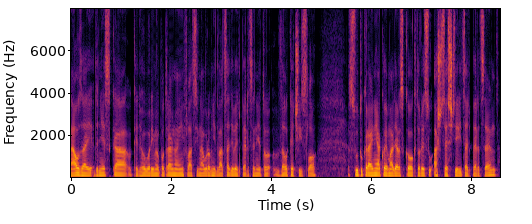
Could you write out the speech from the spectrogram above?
Naozaj dneska, keď hovoríme o potravinovej inflácii na úrovni 29%, je to veľké číslo. Sú tu krajiny ako je Maďarsko, ktoré sú až cez 40%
